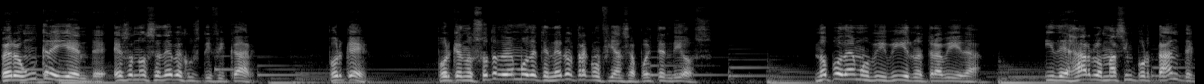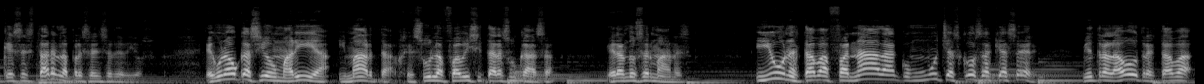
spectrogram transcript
Pero un creyente eso no se debe justificar. ¿Por qué? Porque nosotros debemos de tener nuestra confianza puesta en Dios. No podemos vivir nuestra vida y dejar lo más importante que es estar en la presencia de Dios. En una ocasión María y Marta, Jesús la fue a visitar a su casa, eran dos hermanas, y una estaba afanada con muchas cosas que hacer, mientras la otra estaba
